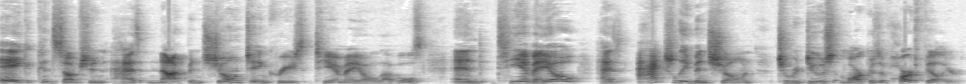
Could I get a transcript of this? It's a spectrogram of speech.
Egg consumption has not been shown to increase TMAO levels, and TMAO has actually been shown to reduce markers of heart failure,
